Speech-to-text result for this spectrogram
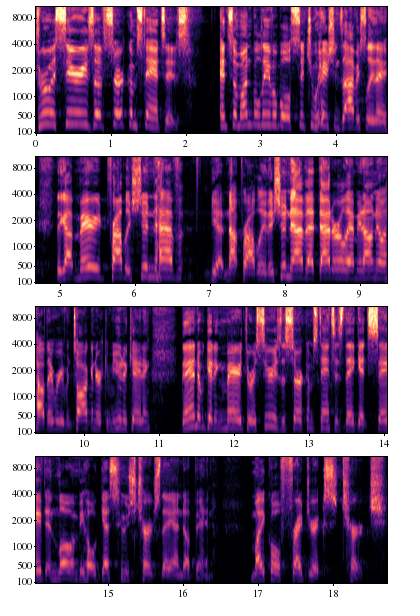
Through a series of circumstances, and some unbelievable situations. Obviously, they, they got married, probably shouldn't have, yeah, not probably, they shouldn't have that that early. I mean, I don't know how they were even talking or communicating. They end up getting married through a series of circumstances. They get saved, and lo and behold, guess whose church they end up in? Michael Frederick's church.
